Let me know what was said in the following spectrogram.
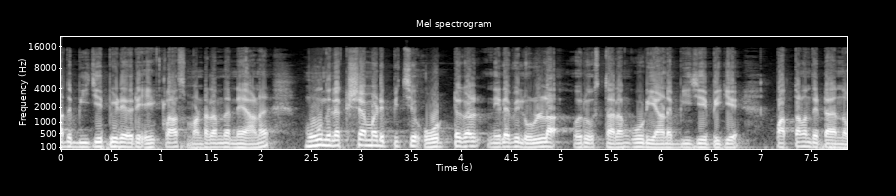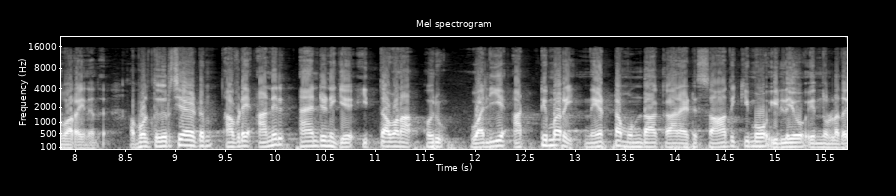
അത് ബി ജെ പിയുടെ ഒരു എ ക്ലാസ് മണ്ഡലം തന്നെയാണ്. മൂന്ന് ലക്ഷം അടുപ്പിച്ച് വോട്ടുകൾ നിലവിലുള്ള ഒരു സ്ഥലം കൂടിയാണ് ബി ജെ പിക്ക് പത്തനംതിട്ട എന്ന് പറയുന്നത്. അപ്പോൾ തീർച്ചയായിട്ടും അവിടെ അനിൽ ആന്റണിക്ക് ഇത്തവണ ഒരു വലിയ അട്ടിമറി നേട്ടമുണ്ടാക്കാനായിട്ട് സാധിക്കുമോ ഇല്ലയോ എന്നുള്ളത്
